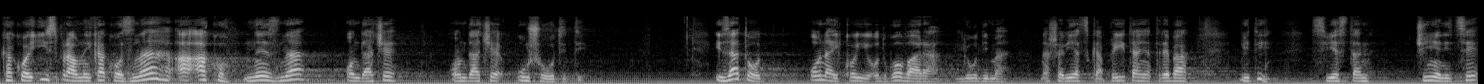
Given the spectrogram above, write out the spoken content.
kako je ispravno i kako zna, a ako ne zna, onda će onda će ušutiti. I zato onaj koji odgovara ljudima na šarijatska pitanja treba biti svjestan činjenice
